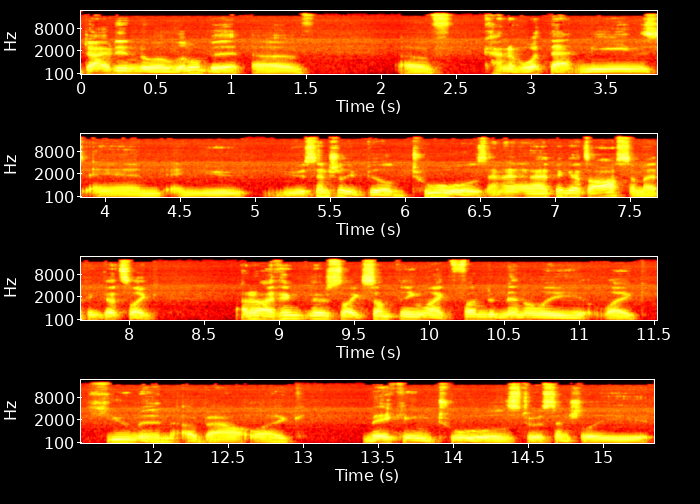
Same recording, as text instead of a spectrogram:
dived into a little bit of of kind of what that means, and and you you essentially build tools, and I, and I think that's awesome. I think that's like I don't know. I think there's like something like fundamentally like human about like making tools to essentially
